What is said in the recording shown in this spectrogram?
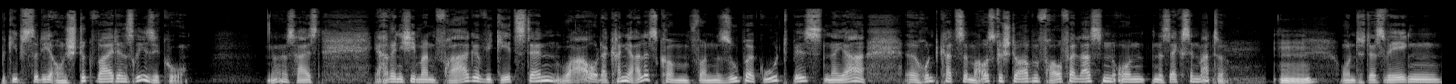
begibst du dich auch ein Stück weit ins Risiko. Ne, das heißt, ja, wenn ich jemanden frage, wie geht's denn? Wow, da kann ja alles kommen, von super gut bis, naja, äh, Hund, Katze, Maus gestorben, Frau verlassen und eine Sechs in Mathe. Mhm. Und deswegen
